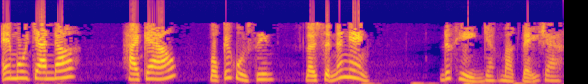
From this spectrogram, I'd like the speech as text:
Em mua cho anh đó, hai cái áo, một cái quần jean, loại xịn nó ngang. Đức Hiền nhăn mặt đẩy ra.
